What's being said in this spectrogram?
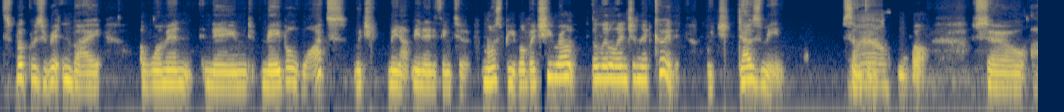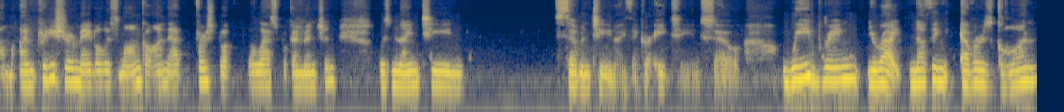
This book was written by a woman named Mabel Watts, which may not mean anything to most people, but she wrote The Little Engine That Could, which does mean something wow. to people. So um, I'm pretty sure Mabel is long gone. That first book, the last book I mentioned, was 1917, I think, or 18. So we bring, you're right, nothing ever is gone.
